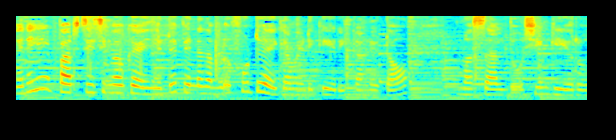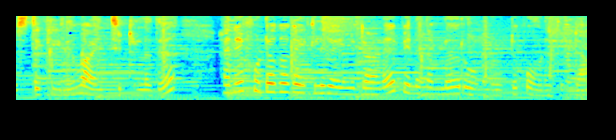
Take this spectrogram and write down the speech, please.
അങ്ങനെ പർച്ചേസിംഗ് ഒക്കെ കഴിഞ്ഞിട്ട് പിന്നെ നമ്മൾ ഫുഡ് കഴിക്കാൻ വേണ്ടി കയറിക്കാണ് കേട്ടോ. മസാല ദോശയും ഗീ റോസ്റ്റൊക്കെയാണ് വാങ്ങിച്ചിട്ടുള്ളത്. അങ്ങനെ ഫുഡൊക്കെ കഴിക്കൽ കഴിഞ്ഞിട്ടാണ് പിന്നെ നമ്മൾ റൂമിലോട്ട് പോണത് കേട്ടോ.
